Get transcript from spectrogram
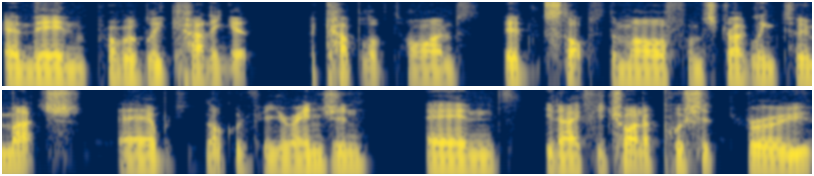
and then probably cutting it a couple of times, it stops the mower from struggling too much, uh, which is not good for your engine. And, you know, if you're trying to push it through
